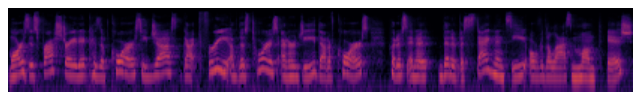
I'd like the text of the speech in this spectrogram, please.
Mars is frustrated because, of course, he just got free of this Taurus energy that, of course, put us in a bit of a stagnancy over the last month ish.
